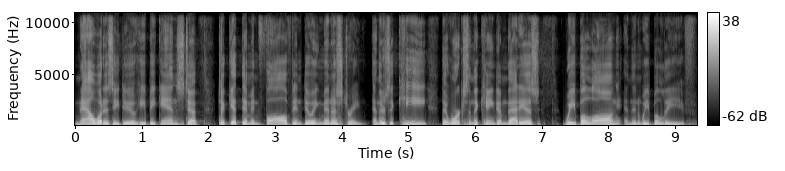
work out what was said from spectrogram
now what does he do? He begins to, to get them involved in doing ministry. And there's a key that works in the kingdom that is, we belong and then we believe.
